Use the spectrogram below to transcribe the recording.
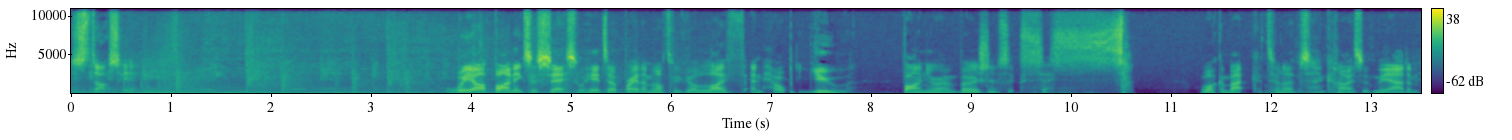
starts here. We are finding success. We're here to break the monotony of your life and help you find your own version of success. Welcome back to another episode, guys, with me, Adam.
